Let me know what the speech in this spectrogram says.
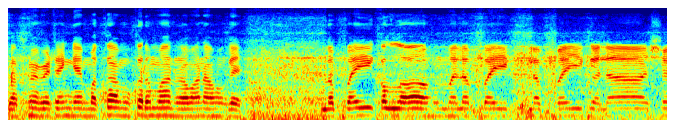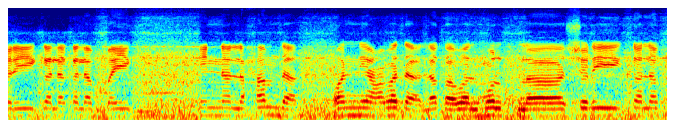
بس میں بیٹھیں گے، مکہ مکرمہ روانہ ہوں گے۔ لبیک اللہم لبیک لبیک لا شریک لک لبیک۔ ان الحمد والنعمت لک والملک لا شریک لک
